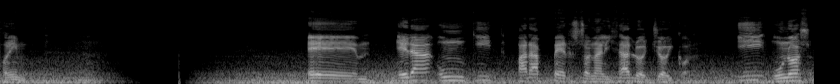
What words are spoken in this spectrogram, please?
jolín, eh, era un kit para personalizar los Joy-Con y unos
